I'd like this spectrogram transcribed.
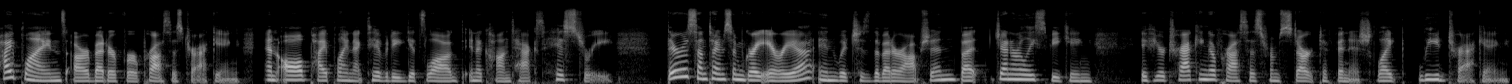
Pipelines are better for process tracking, and all pipeline activity gets logged in a contact's history. There is sometimes some gray area in which is the better option, but generally speaking, if you're tracking a process from start to finish, like lead tracking,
